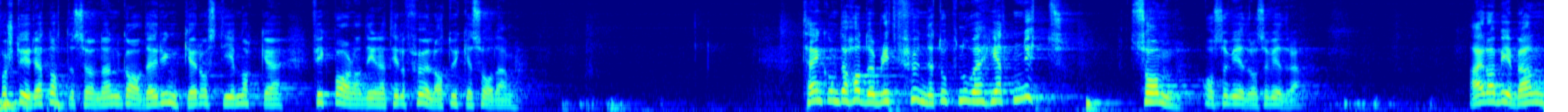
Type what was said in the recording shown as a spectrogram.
forstyrret nattesøvnen, gav deg rynker og stiv nakke, fikk barna dine til å føle at du ikke så dem. Tenk om det hadde blitt funnet opp noe helt nytt, som osv. osv. Nei da, Bibelen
